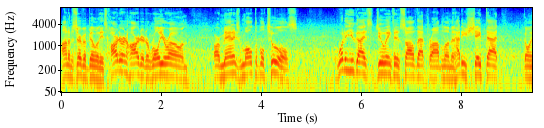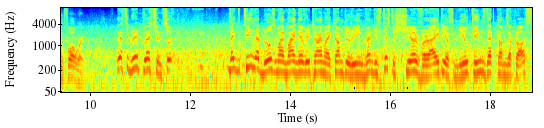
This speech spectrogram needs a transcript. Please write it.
on observability. It's harder and harder to roll your own or manage multiple tools. What are you guys doing to solve that problem and how do you shape that going forward? That's a great question. So like the thing that blows my mind every time I come to reInvent is just the sheer variety of new things that comes across.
